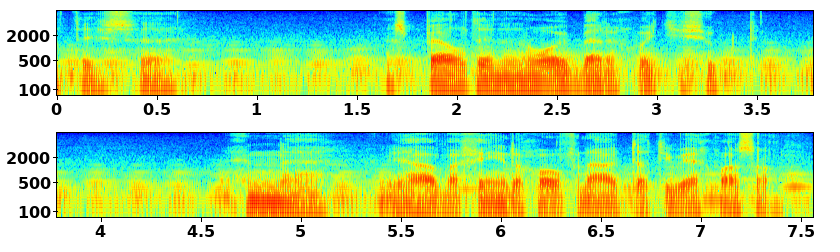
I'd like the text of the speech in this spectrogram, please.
Dat is uh, een speld in een hooiberg wat je zoekt. En uh, ja, we gingen er gewoon vanuit dat hij weg was al.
